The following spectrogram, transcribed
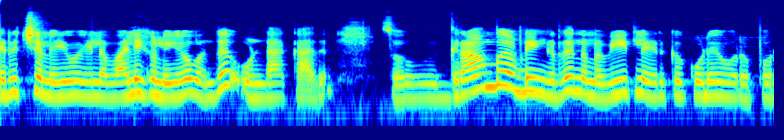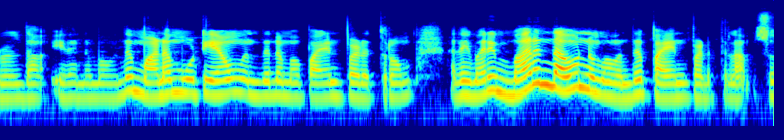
எரிச்சலையோ இல்லை வலிகளையோ வந்து உண்டாக்காது. ஸோ கிராம்பு அப்படிங்கிறது நம்ம வீட்டில் இருக்கக்கூடிய ஒரு பொருள் தான். இதை நம்ம வந்து மனமூட்டியாகவும் வந்து நம்ம பயன்படுத்துகிறோம் அதே மாதிரி மருந்தாகவும் நம்ம வந்து பயன்படுத்தலாம். ஸோ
